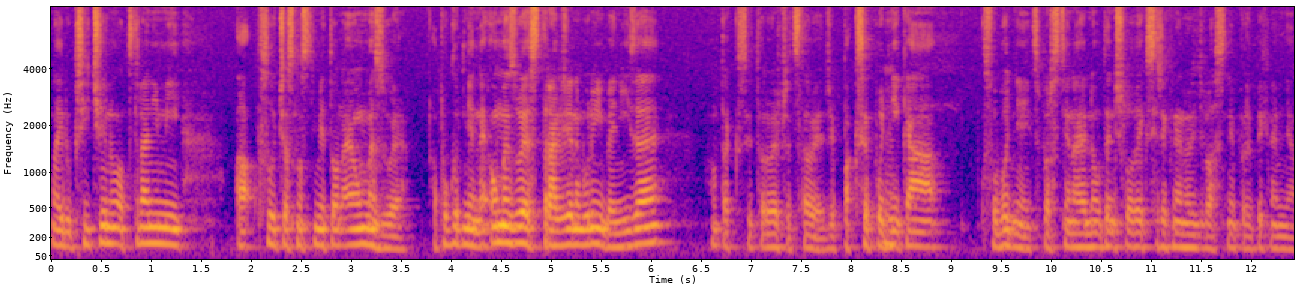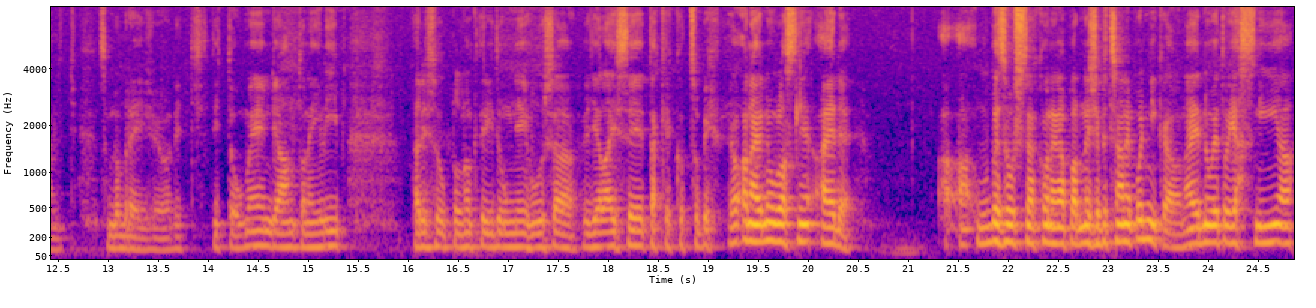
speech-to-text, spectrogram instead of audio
najdu příčinu, odstraním ji a v současnosti mě to neomezuje. A pokud mě neomezuje strach, že nebudu mít peníze, no tak si to dovedeš představit, že pak se podniká svobodnějc. Prostě najednou ten člověk si řekne, no vlastně, proč bych neměl, teď jsem dobrý, že jo, teď, teď to umím, dělám to nejlíp, tady jsou plno, kteří to umějí hůř a vydělají si, tak jako co bych, jo, a najednou vlastně a jede. A, a vůbec ho už jako nenapadne, že by třeba nepodnikal. Najednou je to jasný a,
